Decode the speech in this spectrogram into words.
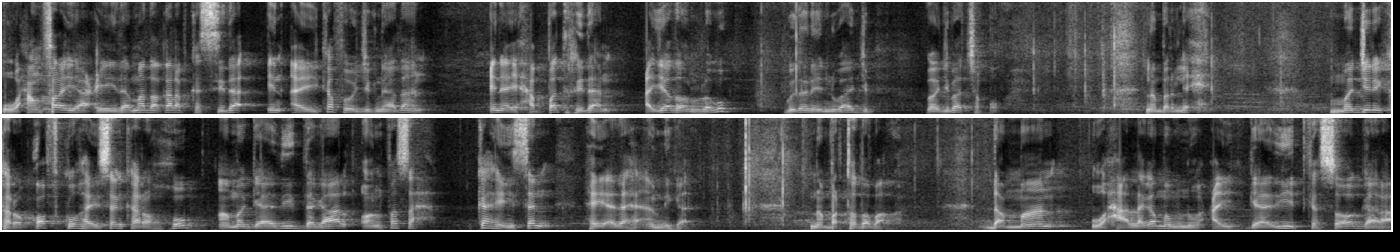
Waxaan farayaa ciidamada qalabka sida in ay ka foojignaadaan in ay xabad ridaan ayadoon lagu gudanayn waajib waajibaad shaqo lamber lix ma jiri karo qof ku haysan kara hub ama gaadiid dagaal oon fasax ka haysan hay'adaha amniga namber toddoba dhammaan waxaa laga mamnuucay gaadiidka soo gala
